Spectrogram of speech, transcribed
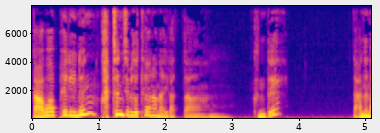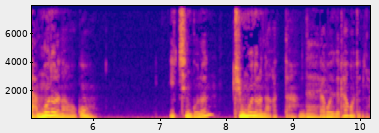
나와 페리는 같은 집에서 태어난 아이 같다. 음. 근데 나는 앞문으로 나오고 이 친구는 뒷문으로 나갔다. 네. 라고 얘기를 하거든요.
